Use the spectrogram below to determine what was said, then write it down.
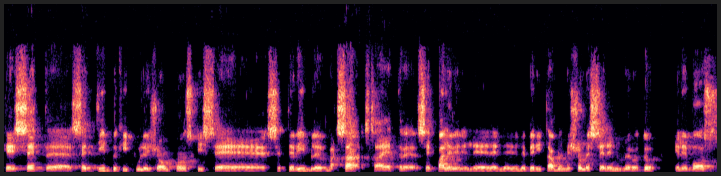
que cette, euh, ce type que tous les gens pensent que c'est, c'est terrible, ça, ça être, c'est pas les, les, les, véritables méchants, mais c'est le numéro 2. Et les boss,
